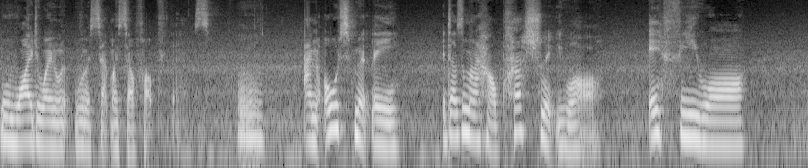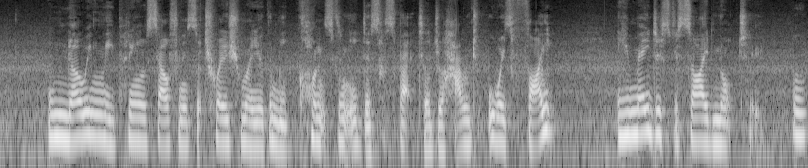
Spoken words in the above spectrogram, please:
well, why do I want to set myself up for this? Mm. And ultimately, it doesn't matter how passionate you are, if you are knowingly putting yourself in a situation where you're going to be constantly disrespected, you're having to always fight, you may just decide not to. Mm.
